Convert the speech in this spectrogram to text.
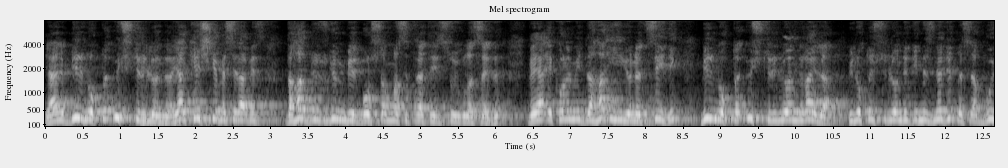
yani 1.3 trilyon lira. Ya keşke mesela biz daha düzgün bir borçlanma stratejisi uygulasaydık veya ekonomiyi daha iyi yönetseydik 1.3 trilyon lirayla 1.3 trilyon dediğimiz nedir? Mesela bu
